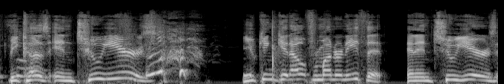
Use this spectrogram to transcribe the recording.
because in two years, you can get out from underneath it. And in two years,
